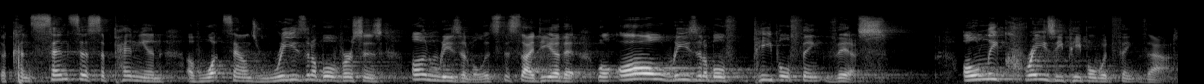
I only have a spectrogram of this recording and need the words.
the consensus opinion of what sounds reasonable versus unreasonable. It's this idea that, well, all reasonable people think this, only crazy people would think that.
